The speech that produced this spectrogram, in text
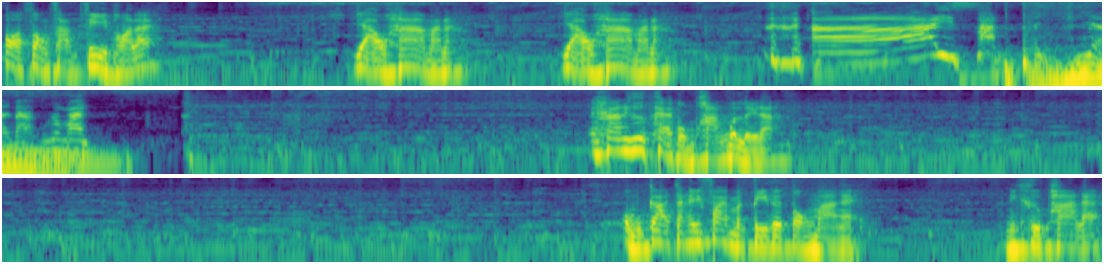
พอสองสามสี่พอแล้วอย่าเอาห้ามานะอย่าเอาห้ามานะไอ้สัตว์ไอ้เหี้ยด่ากูทำไมไอ้ห้านี่คือแผลผมพังหมดเลยนะ ผมกะจะให้ไฟมันตีโดยตรงมาไง นี่คือพลาดแล้ว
